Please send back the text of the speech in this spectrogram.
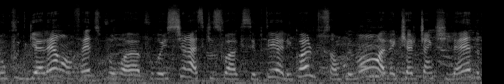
beaucoup de galères, en fait, pour, euh, pour réussir à ce qu'il soit accepté à l'école, tout simplement, avec quelqu'un qui l'aide.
